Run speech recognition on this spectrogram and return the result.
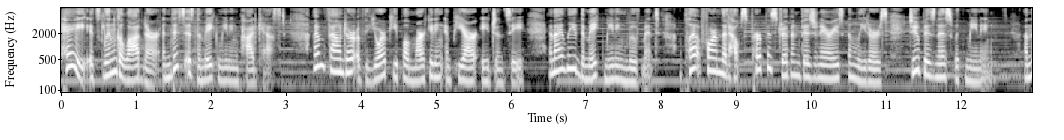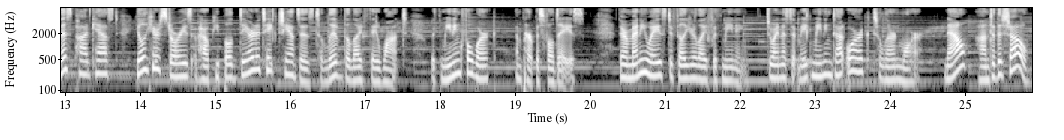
Hey, it's Lynne Golodner, and this is the Make Meaning podcast. I'm founder of the Your People Marketing and PR agency, and I lead the Make Meaning movement, a platform that helps purpose driven visionaries and leaders do business with meaning. On this podcast, you'll hear stories of how people dare to take chances to live the life they want with meaningful work and purposeful days. There are many ways to fill your life with meaning. Join us at makemeaning.org to learn more. Now, on to the show.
